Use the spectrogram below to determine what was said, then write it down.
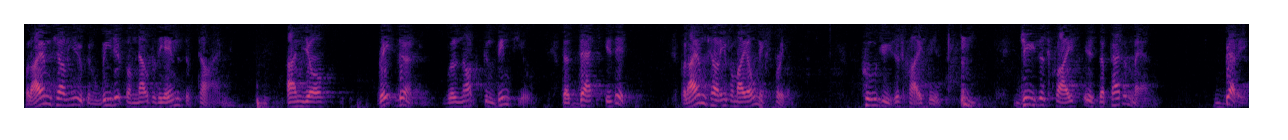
Well, I am telling you, you can read it from now to the ends of time, and your great learning will not convince you that that is it. But I am telling you from my own experience who Jesus Christ is. Jesus Christ is the pattern man buried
